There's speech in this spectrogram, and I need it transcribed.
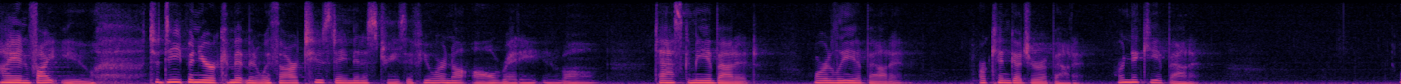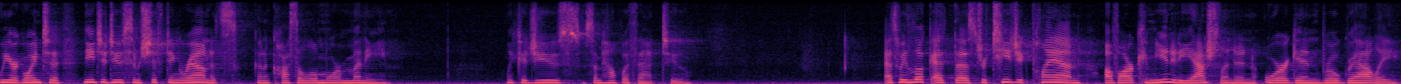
I invite you to deepen your commitment with our Tuesday ministries if you are not already involved. to ask me about it, or Lee about it, or Ken Gudger about it, or Nikki about it. We are going to need to do some shifting around. It's going to cost a little more money. We could use some help with that too. As we look at the strategic plan of our community, Ashland and Oregon Rogue Valley,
